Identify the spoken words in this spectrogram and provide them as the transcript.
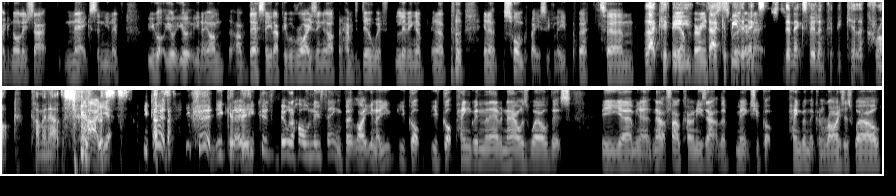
acknowledge that next. And you know, you got you you you know, I'm I dare say you have people rising up and having to deal with living a, in a in a swamp basically. But um, well, that could be yeah, very that could be the next, next. the next villain could be Killer Croc coming out of the sewers. Ah, yeah. you could you could you, Could know you could build a whole new thing. But like you know, you you've got you've got Penguin there now as well. That's the um, you know now that Falcone's out of the mix, you've got Penguin that can rise as well.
